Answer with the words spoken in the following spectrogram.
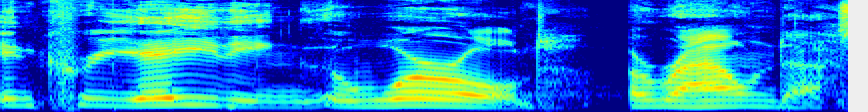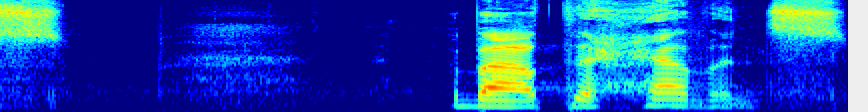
in creating the world around us, about the heavens.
